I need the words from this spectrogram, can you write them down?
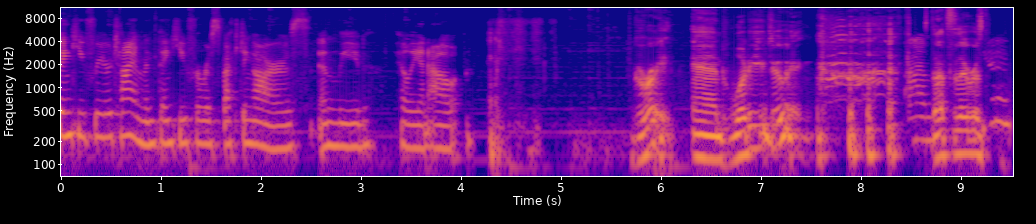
Thank you for your time and thank you for respecting ours, and lead Hillian out. Great. And what are you doing? Um, That's the res- Tiana's-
